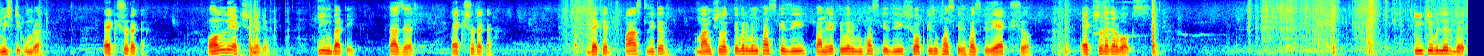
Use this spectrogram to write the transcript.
মিষ্টি কুমড়া, একশো টাকা। অনলি একশো টাকা। তিন বাটি, তাজের, একশো টাকা। দেখেন, পাঁচ লিটার মাংস রাখতে পারবেন পাঁচ কেজি, পানি রাখতে পারবেন পাঁচ কেজি সব কিছু পাঁচ কেজি পাঁচ কেজি, একশো একশো টাকার বক্স টি টেবিলের বেড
